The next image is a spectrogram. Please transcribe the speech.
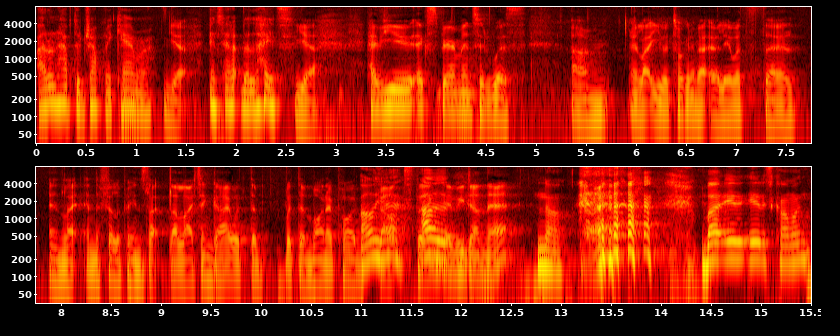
i don't have to drop my camera yeah. and set up the lights Yeah. Have you experimented with, um, like you were talking about earlier with the in like in the Philippines, like the lighting guy with the with the monopod Oh, yeah. thing? Oh, Have you done that? No, but it, it is common.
